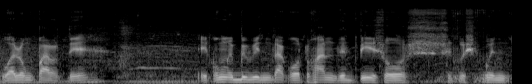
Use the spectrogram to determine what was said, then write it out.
walong parte. Eh, kung ibibinta ko, 200 pesos, 50.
